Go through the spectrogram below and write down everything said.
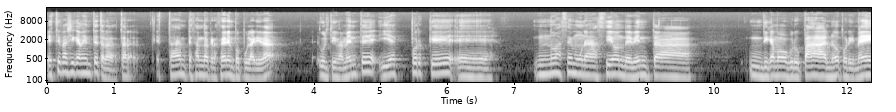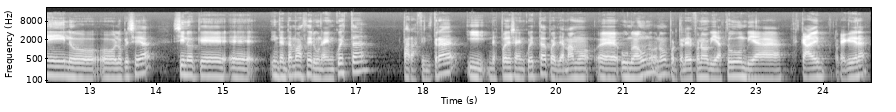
Este básicamente está, empezando a crecer en popularidad últimamente y es porque eh, no hacemos una acción de venta, digamos, grupal, ¿no? Por email o, lo que sea, sino que eh, intentamos hacer una encuesta para filtrar y después de esa encuesta pues llamamos eh, uno a uno, ¿no? por teléfono, vía Zoom, vía Skype, lo que quiera,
